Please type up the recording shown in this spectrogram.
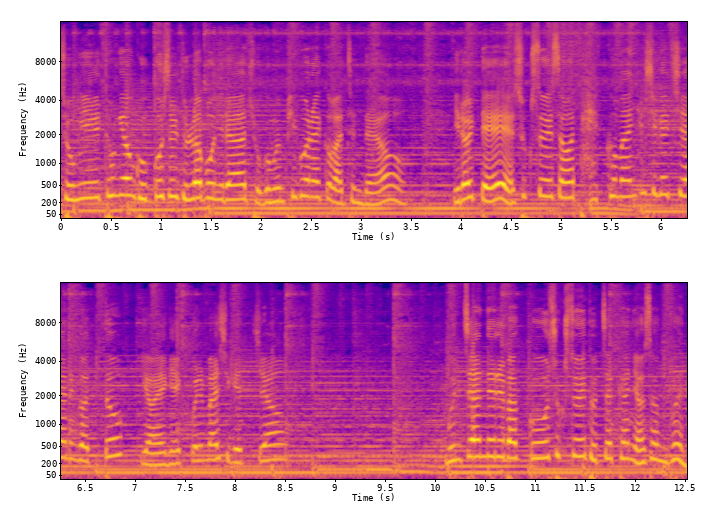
종일 통영 곳곳을 둘러보느라 조금은 피곤할 것 같은데요. 이럴 때 숙소에서 달콤한 휴식을 취하는 것도 여행의 꿀맛이겠죠. 문자 안내를 받고 숙소에 도착한 여성분.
